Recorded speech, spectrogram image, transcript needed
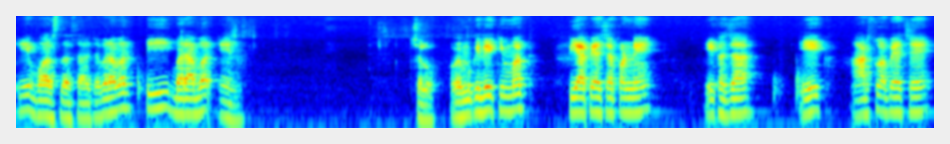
એ વર્ષ દર્શાવે છે, બરાબર? ટી બરાબર એન. ચલો, હવે મૂકી દઈએ કિંમત. પી આપ્યા છે આપણને એક હજાર, એક આઠસો આપ્યા છે,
